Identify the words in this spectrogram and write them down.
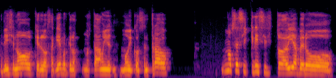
y dice no, que lo saqué porque no, estaba muy, muy concentrado. No sé si crisis todavía, pero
